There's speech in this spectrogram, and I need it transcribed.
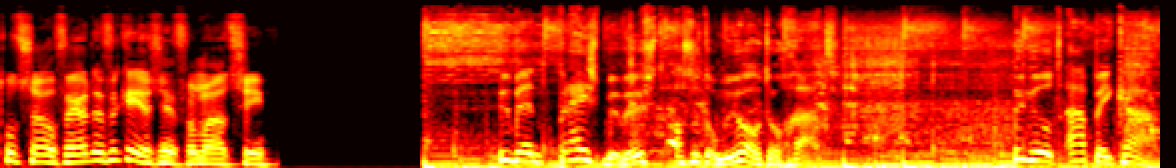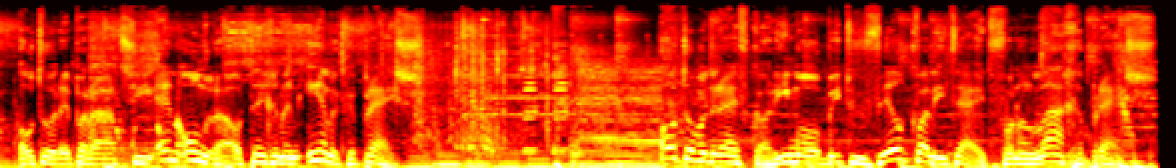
Tot zover de verkeersinformatie. U bent prijsbewust als het om uw auto gaat. U wilt APK, autoreparatie en onderhoud tegen een eerlijke prijs. Autobedrijf Carimo biedt u veel kwaliteit voor een lage prijs.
